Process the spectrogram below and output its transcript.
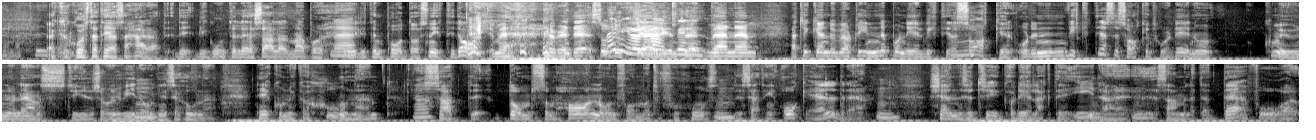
hela tiden. Jag kan konstatera så här att det, det går inte att lösa alla de här på Nej. en liten poddavsnitt idag. Men, det, så Nej, duktiga är vi inte. inte. Men eh, jag tycker ändå vi har varit inne på en del viktiga Mm. saker. Och den viktigaste saken tror jag det är nog kommun och länsstyrelse och vidare Mm. organisationer. Det är kommunikationen. Ja. Så att de som har någon form av funktionsnedsättning och äldre Mm. känner sig trygga och delaktiga i det här eh, samhället. Att där får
